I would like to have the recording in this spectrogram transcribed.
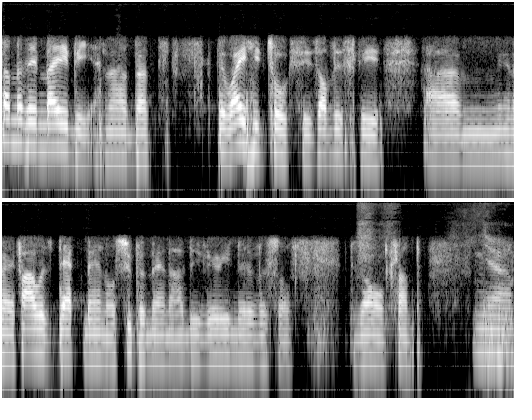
some of them maybe. You know, but the way he talks is obviously, um, you know, if I was Batman or Superman, I'd be very nervous of Donald Trump. Yeah,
